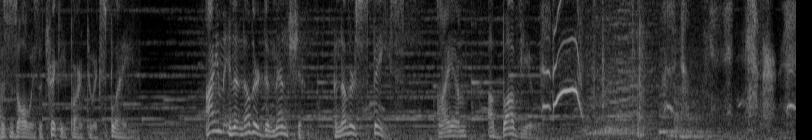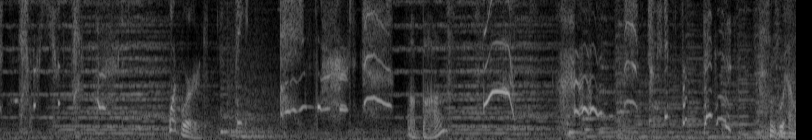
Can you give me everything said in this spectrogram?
This is always the tricky part to explain. I'm in another dimension, another space. I am above you. Word? The A word. Above? It's forbidden. well,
